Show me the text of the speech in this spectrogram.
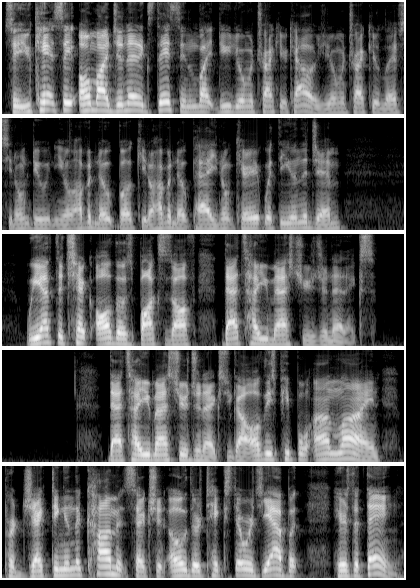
So you can't say, oh, my genetics this. And like, dude, you don't track your calories. You don't track your lifts. You don't do it. You don't have a notebook. You don't have a notepad. You don't carry it with you in the gym. We have to check all those boxes off. That's how you master your genetics. That's how you master your genetics. You got all these people online projecting in the comment section, oh, they're take steroids. Yeah, but here's the thing.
